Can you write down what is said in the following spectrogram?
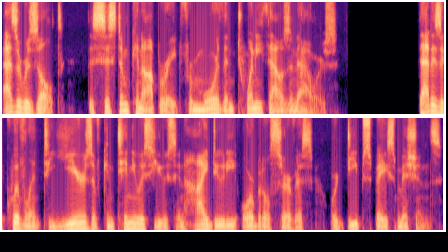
As a result, the system can operate for more than 20,000 hours, that is equivalent to years of continuous use in high duty orbital service or deep space missions.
